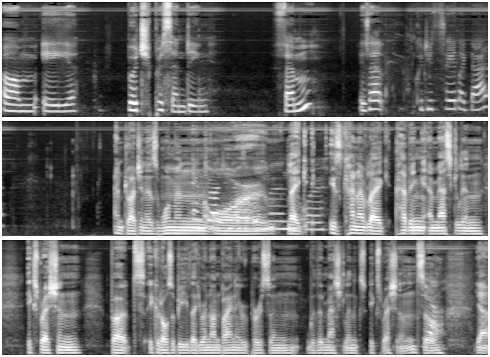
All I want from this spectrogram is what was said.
um, a butch presenting femme. Is that could you say it like that androgynous woman Androgynous or woman like or- is kind of like having a masculine expression but it could also be that you're a non-binary person with a masculine ex- expression so Yeah. yeah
